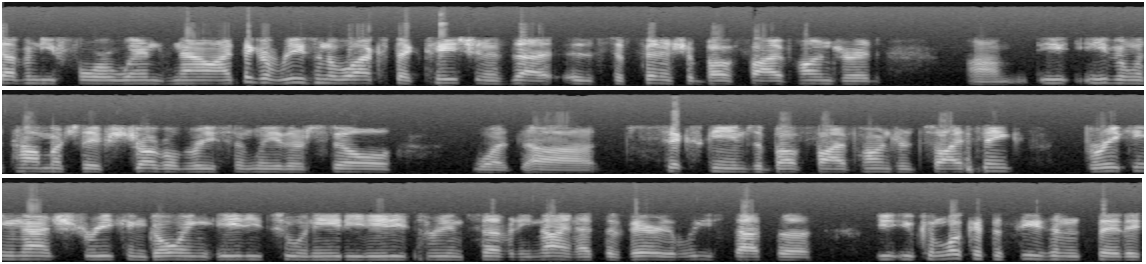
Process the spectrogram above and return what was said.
74 wins now. I think a reasonable expectation is that is to finish above 500. Um, e- even with how much they've struggled recently, they're still what uh, six games above 500. So I think breaking that streak and going 82 and 80, 83 and 79 at the very least, that's a you, you can look at the season and say they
